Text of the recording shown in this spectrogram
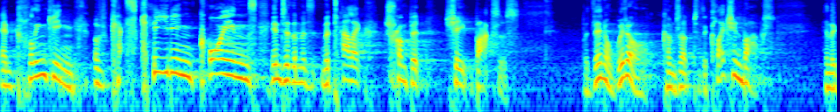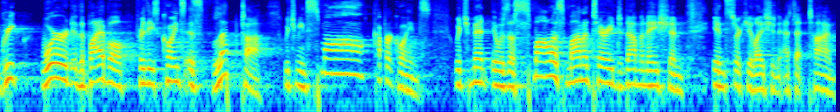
and clinking of cascading coins into the metallic trumpet shaped boxes. But then a widow comes up to the collection box, and the Greek word in the Bible for these coins is lepta, which means small copper coins, which meant it was the smallest monetary denomination in circulation at that time.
